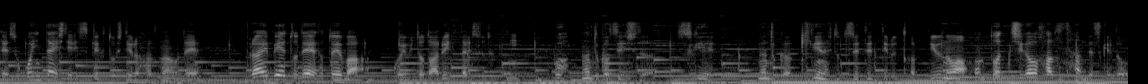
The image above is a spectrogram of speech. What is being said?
て、そこに対してリスペクトしているはずなので、プライベートで例えば恋人と歩いてたりするときに、わなんとか選手だ、すげえ、なんとか綺麗な人連れてってるとかっていうのは本当は違うはずなんですけど、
